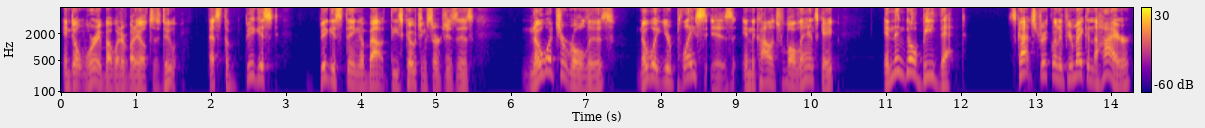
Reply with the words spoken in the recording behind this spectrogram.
and don't worry about what everybody else is doing. That's the biggest, biggest thing about these coaching searches is know what your role is, know what your place is in the college football landscape, and then go be that. Scott Stricklin, if you're making the hire,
